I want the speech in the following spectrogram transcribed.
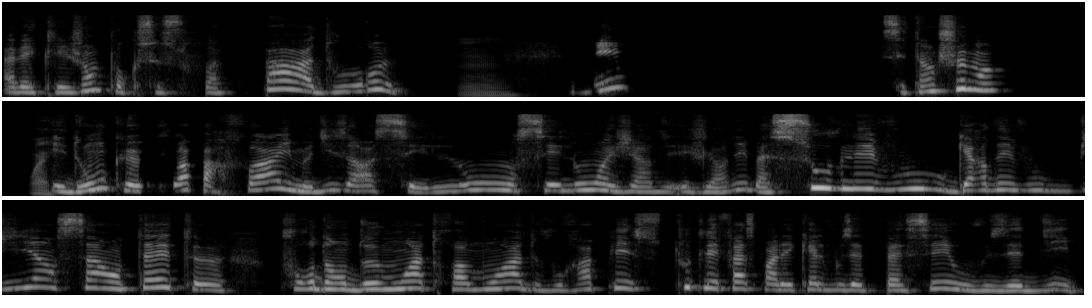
avec les gens pour que ce soit pas douloureux. Hmm. Mais c'est un chemin. Ouais. Et donc, tu vois, parfois, ils me disent, ah, c'est long, c'est long. Et je, leur- et je leur dis, bah, souvenez-vous, gardez-vous bien ça en tête pour dans deux mois, trois mois, de vous rappeler toutes les phases par lesquelles vous êtes passé, où vous vous êtes dit,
